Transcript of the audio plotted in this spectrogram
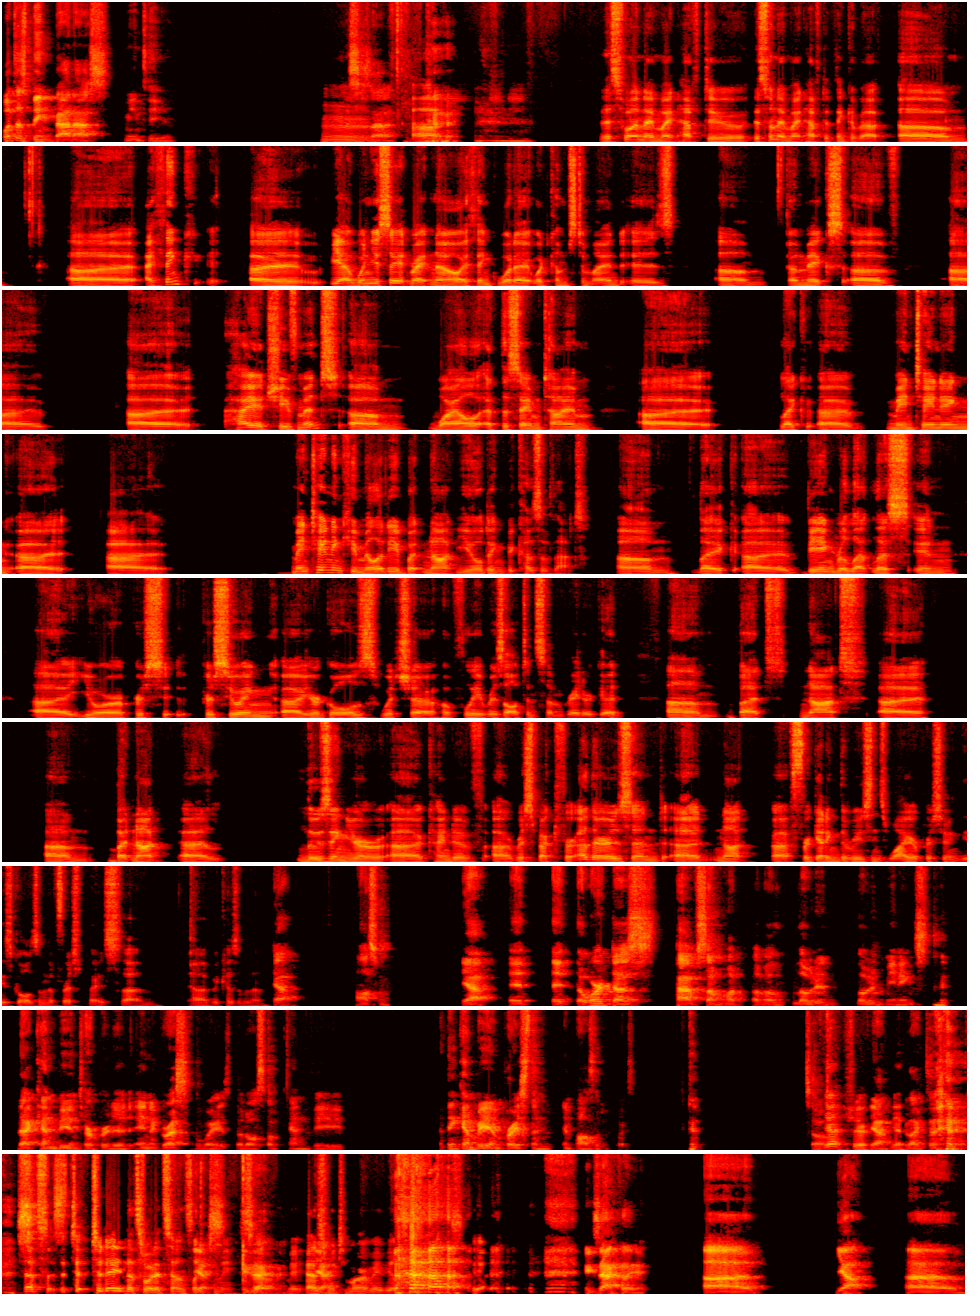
what does being badass mean to you? This is Hmm. a Ah. this one i might have to this one i might have to think about um uh i think uh yeah when you say it right now i think what i what comes to mind is um a mix of uh uh high achievement um while at the same time uh like uh maintaining uh uh maintaining humility but not yielding because of that. Um, like uh, being relentless in your pursu- pursuing your goals, which hopefully result in some greater good, um, but not um, but not losing your uh, kind of uh, respect for others and uh, not uh, forgetting the reasons why you're pursuing these goals in the first place um, uh, because of them. Yeah, awesome. Yeah, it it the word does have somewhat of a loaded loaded meanings that can be interpreted in aggressive ways, but also can be, I think, can be embraced in in positive ways. So Yeah, sure. yeah, yeah. we like to. That's t- today. That's what it sounds like Yes, to me. exactly. So, ask Yeah. me tomorrow, maybe. I'll yeah. exactly. Uh, yeah. Uh,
